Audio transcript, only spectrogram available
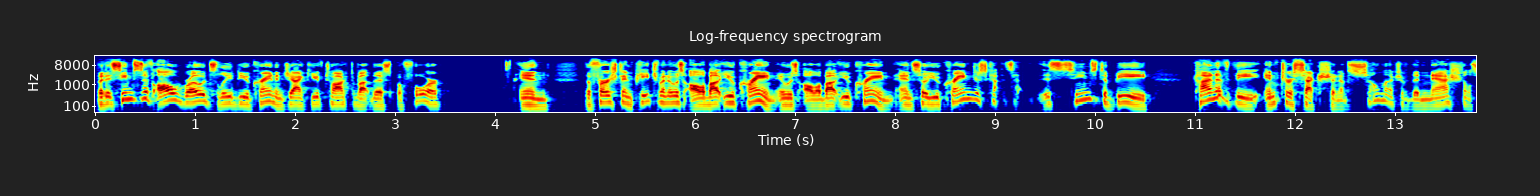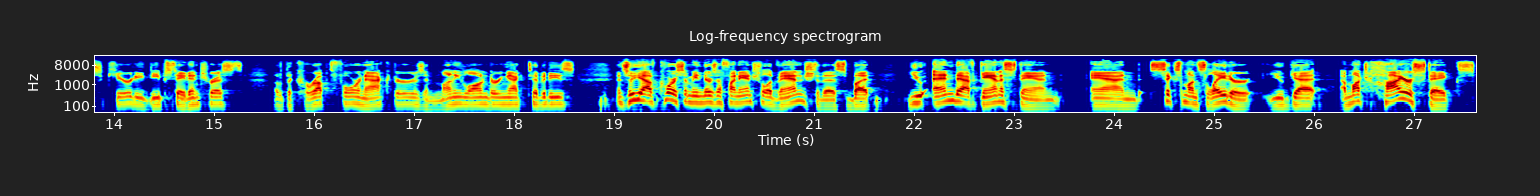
But it seems as if all roads lead to Ukraine. And Jack, you've talked about this before. In the first impeachment, it was all about Ukraine. It was all about Ukraine. And so Ukraine just it seems to be kind of the intersection of so much of the national security, deep state interests, of the corrupt foreign actors and money laundering activities. And so, yeah, of course, I mean, there's a financial advantage to this, but you end Afghanistan, and six months later, you get a much higher stakes,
